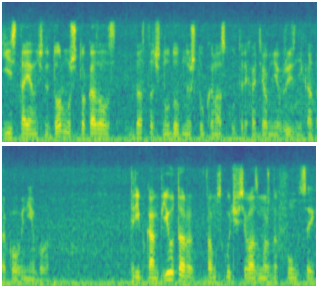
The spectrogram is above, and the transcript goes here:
есть стояночный тормоз, что оказалось достаточно удобная штука на скутере, хотя у меня в жизни никогда такого не было. Трип-компьютер, там с кучей всевозможных функций.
